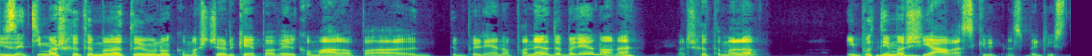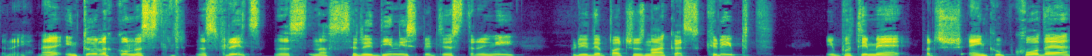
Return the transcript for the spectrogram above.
In zdaj ti imaš HTML, to je ono, ko imaš črke, pa veliko, malo, pa debeljeno, pa ne debeljeno, ne? pač HTML. In potem mm -hmm. imaš JavaScript na spletnih straneh. ne. In to je lahko na, na, spred, na, na sredini spletne strani, pride pač oznaka script, in potem je pač en kup kode,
